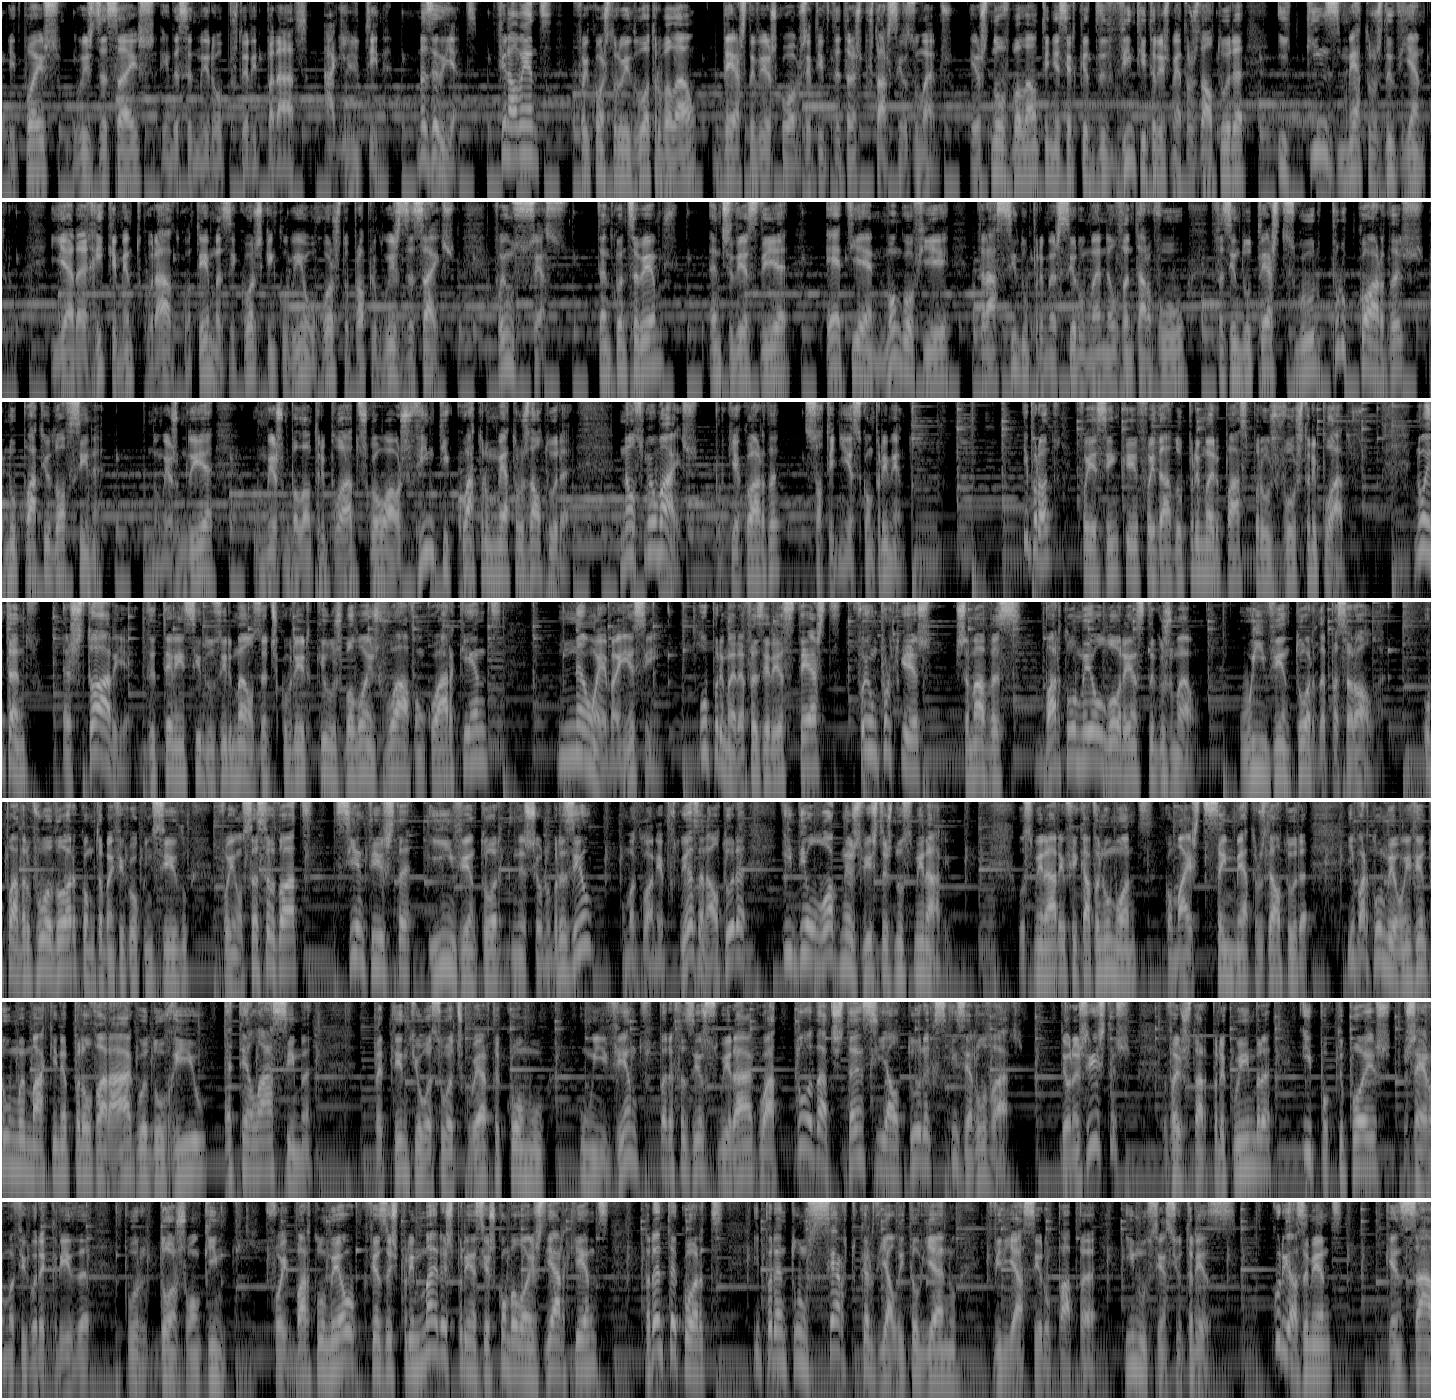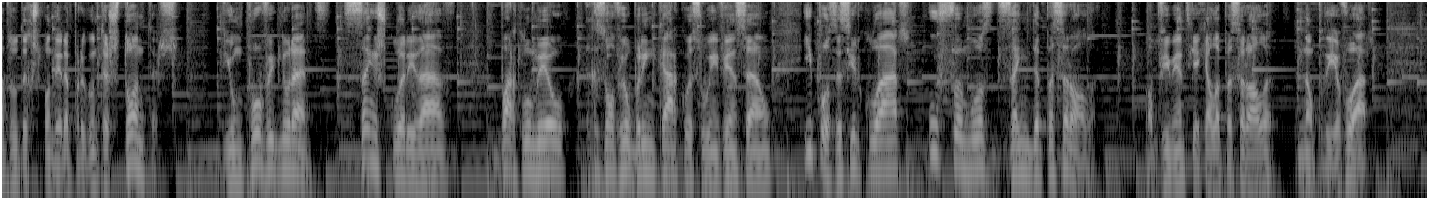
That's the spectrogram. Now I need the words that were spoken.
E depois, Luís XVI ainda se admirou por ter ido parar à guilhotina. Mas adiante. Finalmente, foi construído outro balão, desta vez com o objetivo de transportar seres humanos. Este novo balão tinha cerca de 23 metros de altura e 15 metros de diâmetro, e era ricamente decorado com temas e cores que incluíam o rosto do próprio Luís XVI. Foi um sucesso. Tanto quanto sabemos, antes desse dia, Etienne Montgolfier terá sido o primeiro ser humano a levantar voo, fazendo o teste seguro por cordas no pátio da oficina. No mesmo dia, o mesmo balão tripulado chegou aos 24 metros de altura. Não subiu mais, porque a corda só tinha esse comprimento. E pronto, foi assim que foi dado o primeiro passo para os voos tripulados. No entanto, a história de terem sido os irmãos a descobrir que os balões voavam com ar quente não é bem assim. O primeiro a fazer esse teste foi um português. Chamava-se Bartolomeu Lourenço de Guzmão, o inventor da passarola. O padre voador, como também ficou conhecido, foi um sacerdote, cientista e inventor que nasceu no Brasil, uma colónia portuguesa na altura, e deu logo nas vistas no seminário. O seminário ficava no monte, com mais de 100 metros de altura, e Bartolomeu inventou uma máquina para levar a água do rio até lá acima. Patenteou a sua descoberta como um invento para fazer subir água a toda a distância e altura que se quiser levar. Deu nas vistas, veio estar para Coimbra e pouco depois já era uma figura querida por Dom João V. Foi Bartolomeu que fez as primeiras experiências com balões de ar quente perante a corte e perante um certo cardeal italiano que viria a ser o Papa Inocêncio XIII. Curiosamente, cansado de responder a perguntas tontas de um povo ignorante, sem escolaridade, Bartolomeu resolveu brincar com a sua invenção e pôs a circular o famoso desenho da passarola. Obviamente que aquela passarola não podia voar.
